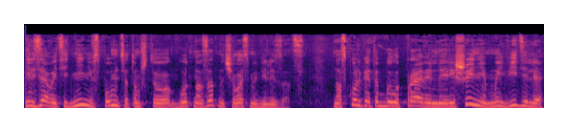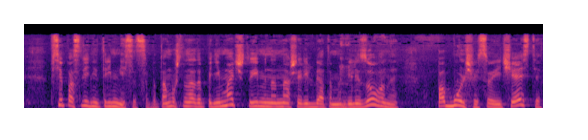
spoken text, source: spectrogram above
Нельзя в эти дни не вспомнить о том, что год назад началась мобилизация. Насколько это было правильное решение, мы видели все последние три месяца, потому что надо понимать, что именно наши ребята мобилизованы по большей своей части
